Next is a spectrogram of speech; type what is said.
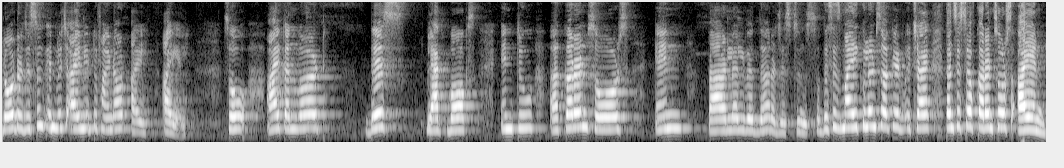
load resistance in which I need to find out I, IL. So I convert this black box into a current source in parallel with the resistance. So this is my equivalent circuit which I consist of current source IN,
